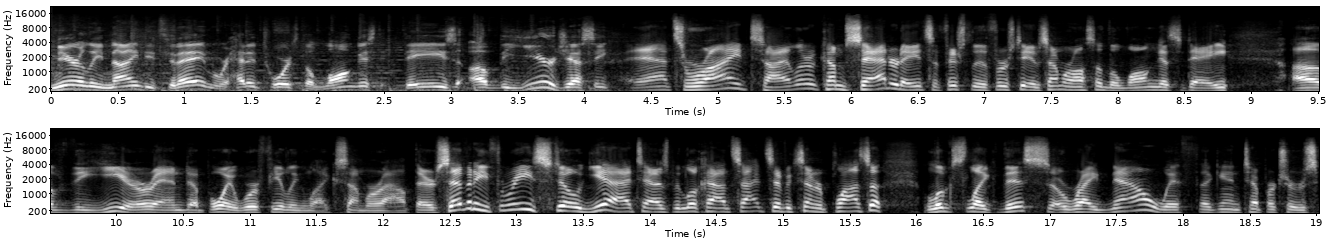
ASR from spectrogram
Nearly 90 today, and we're headed towards the longest days of the year, Jesse. That's right, Tyler. Come Saturday, it's officially the first day of summer, also the longest day of the year. And uh, boy, we're feeling like summer out there. 73 still yet as we look outside Civic Center Plaza. Looks like this right now with, again, temperatures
